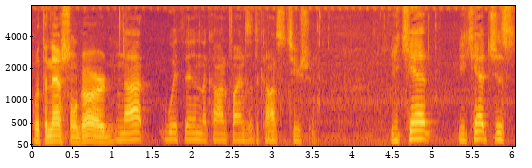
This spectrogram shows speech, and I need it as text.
with the National Guard. not within the confines of the Constitution. You can't you can't just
